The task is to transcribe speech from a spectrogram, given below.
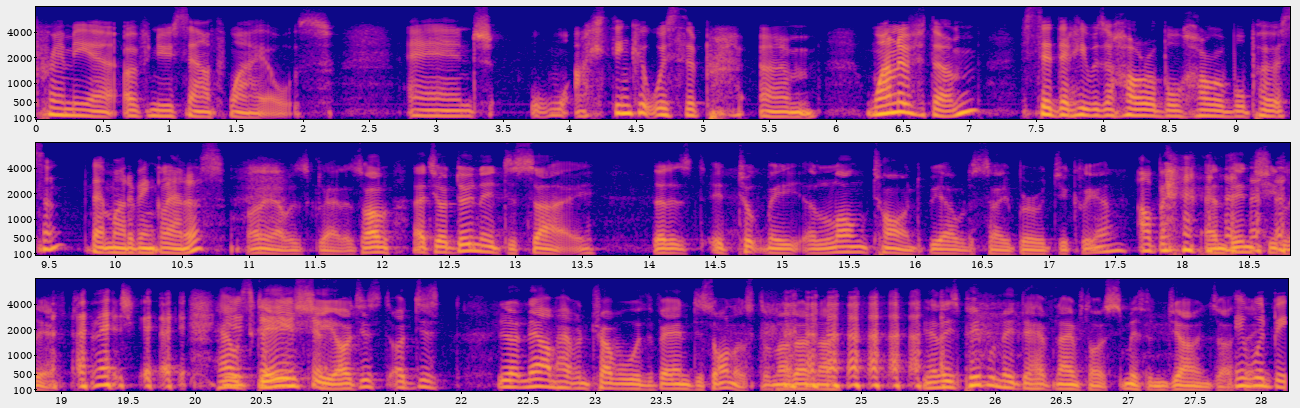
premier of New South Wales, and I think it was the um, one of them said that he was a horrible, horrible person. That might have been Gladys. I think that was Gladys. i actually, I do need to say that it's, it took me a long time to be able to say Berejiklian, I'll and then she left. and then she, How dare she? I just, I just, you know, now I'm having trouble with Van Dishonest, and I don't know. you know, these people need to have names like Smith and Jones. I think It would be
